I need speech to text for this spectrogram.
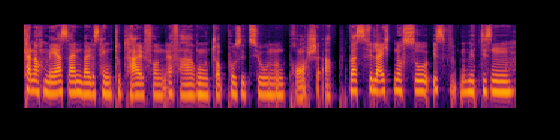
Kann auch mehr sein, weil das hängt total von Erfahrung, Jobposition und Branche ab. Was vielleicht noch so ist mit diesen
